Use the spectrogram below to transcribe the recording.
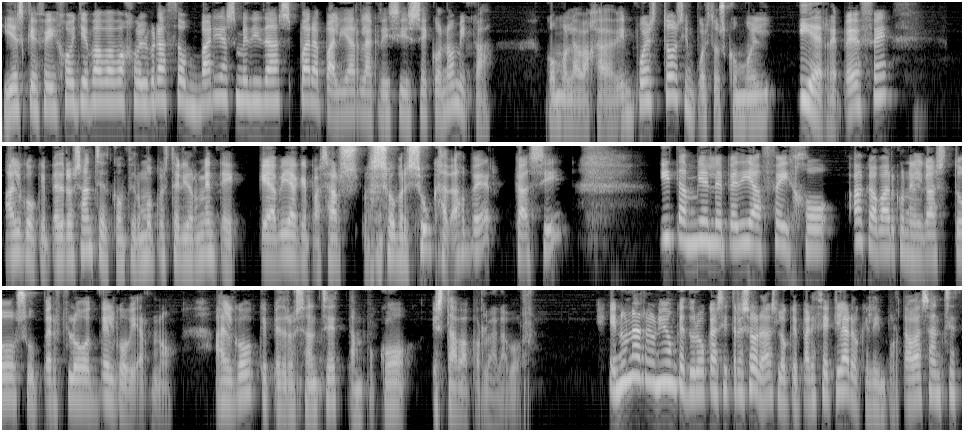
Y es que Feijó llevaba bajo el brazo varias medidas para paliar la crisis económica, como la bajada de impuestos, impuestos como el IRPF, algo que Pedro Sánchez confirmó posteriormente que había que pasar sobre su cadáver, casi, y también le pedía a Feijo acabar con el gasto superfluo del gobierno, algo que Pedro Sánchez tampoco estaba por la labor. En una reunión que duró casi tres horas, lo que parece claro que le importaba a Sánchez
